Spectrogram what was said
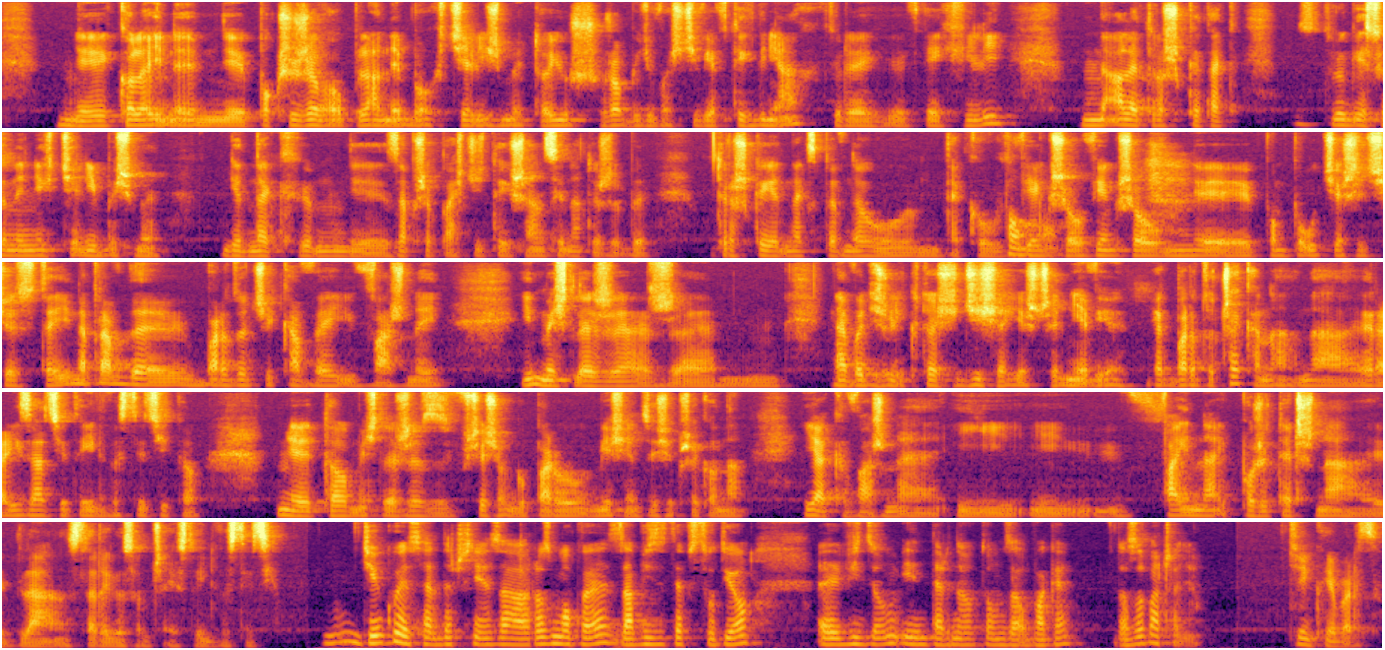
kolejny y, pokrzyżował plany, bo chcieliśmy to już robić właściwie w tych dniach, które w tej chwili, no ale troszkę tak z drugiej strony nie chcielibyśmy jednak y, zaprzepaścić tej szansy na to, żeby troszkę jednak z pewną y, taką Pompą. większą, większą y, pompą ucieszyć się z tej naprawdę bardzo ciekawej, ważnej i myślę, że, że nawet jeżeli ktoś dzisiaj jeszcze nie wie, jak bardzo czeka na, na realizację tej inwestycji, to, nie, to myślę, że w przeciągu paru miesięcy się przekona, jak ważna i, i fajna i pożyteczna dla Starego Sącza jest to inwestycja. Dziękuję serdecznie za rozmowę, za wizytę w studio, e, widzom i internautom za uwagę. Do zobaczenia. Dziękuję bardzo.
